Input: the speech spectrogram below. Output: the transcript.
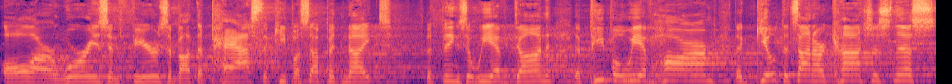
All our worries and fears about the past that keep us up at night, the things that we have done, the people we have harmed, the guilt that's on our consciousness.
